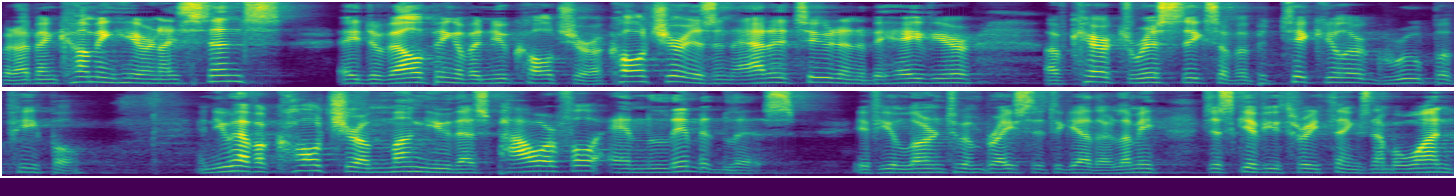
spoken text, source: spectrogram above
But I've been coming here and I sense a developing of a new culture. A culture is an attitude and a behavior of characteristics of a particular group of people. And you have a culture among you that's powerful and limitless if you learn to embrace it together. Let me just give you three things. Number one,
